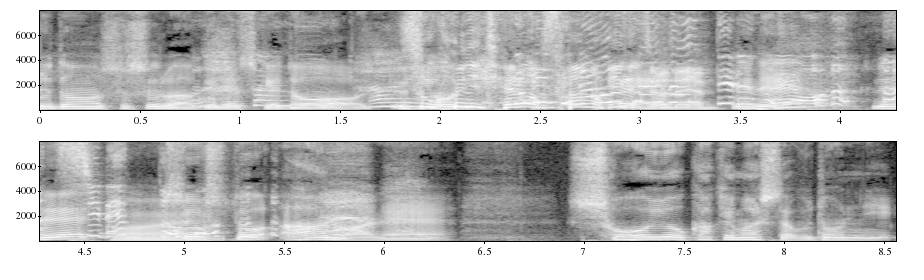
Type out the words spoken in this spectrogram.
うどんをすするわけですけど、はい。そこに寺尾さんもいるんですよね。でね。でね。そうすると合うのはね醤油をかけましたうどんに。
